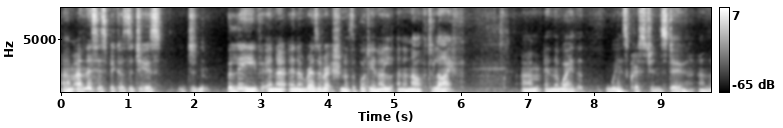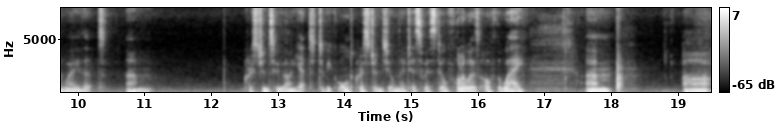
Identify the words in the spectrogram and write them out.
Um, and this is because the Jews didn't believe in a, in a resurrection of the body and, a, and an afterlife um, in the way that we as Christians do and the way that um, Christians who are yet to be called Christians, you'll notice we're still followers of the way, um, are,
